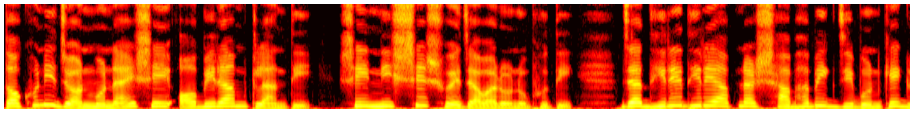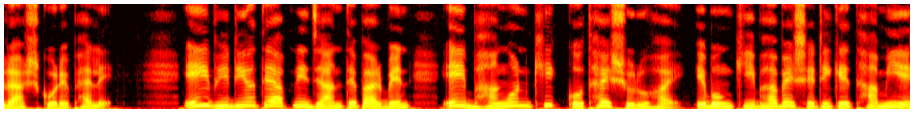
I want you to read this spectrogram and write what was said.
তখনই জন্ম নেয় সেই অবিরাম ক্লান্তি, সেই নিঃশেষ হয়ে যাওয়ার অনুভূতি, যা ধীরে ধীরে আপনার স্বাভাবিক জীবনকে গ্রাস করে ফেলে। এই ভিডিওতে আপনি জানতে পারবেন এই ভাঙন ঠিক কোথায় শুরু হয় এবং কীভাবে সেটিকে থামিয়ে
